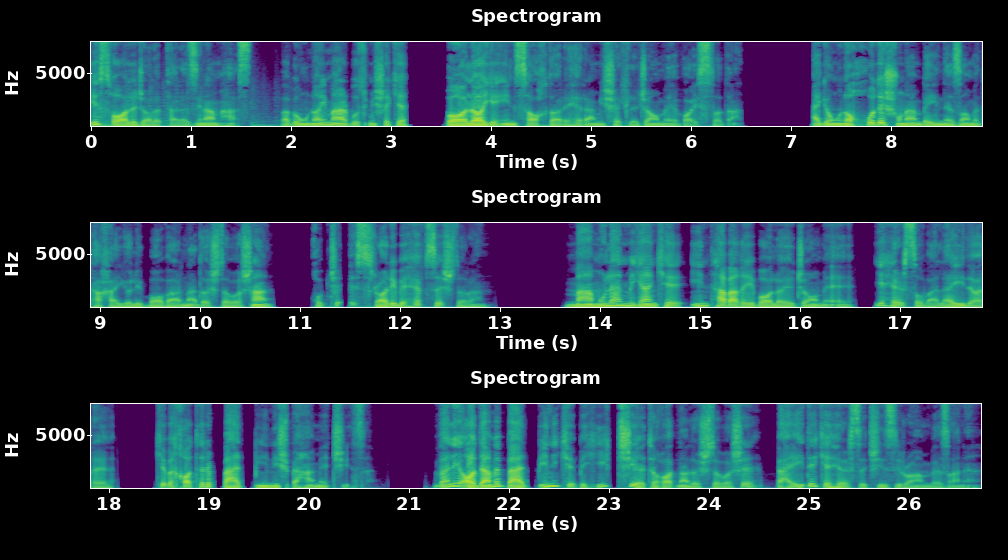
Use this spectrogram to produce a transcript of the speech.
یه سوال جالب تر از اینم هست و به اونایی مربوط میشه که بالای این ساختار هرمی شکل جامعه وایستادن. اگه اونا خودشونم به این نظام تخیلی باور نداشته باشن خب چه اصراری به حفظش دارن؟ معمولا میگن که این طبقه بالای جامعه یه حرس و ولعی داره که به خاطر بدبینیش به همه چیزه. ولی آدم بدبینی که به هیچ چی اعتقاد نداشته باشه بعیده که حرس چیزی رو هم بزنه.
